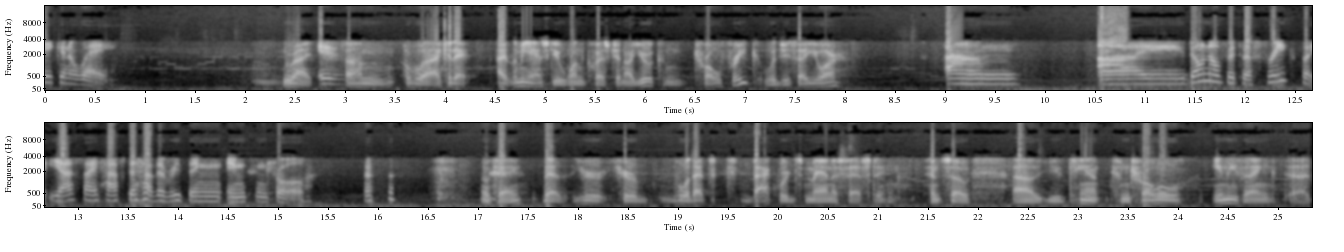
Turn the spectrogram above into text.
taken away. Right. Is- um, well, I could. I, let me ask you one question. Are you a control freak? Would you say you are? Um I don't know if it's a freak, but yes, I have to have everything in control. Okay, that you're you're well. That's backwards manifesting, and so uh, you can't control anything uh,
